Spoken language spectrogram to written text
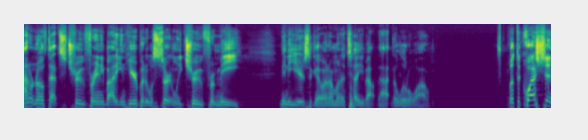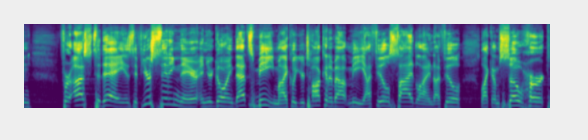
I don't know if that's true for anybody in here, but it was certainly true for me many years ago, and I'm going to tell you about that in a little while. But the question for us today is if you're sitting there and you're going, That's me, Michael, you're talking about me. I feel sidelined. I feel like I'm so hurt.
